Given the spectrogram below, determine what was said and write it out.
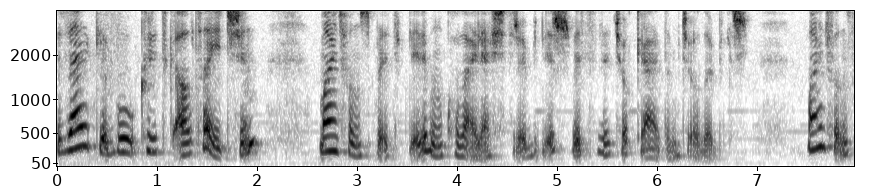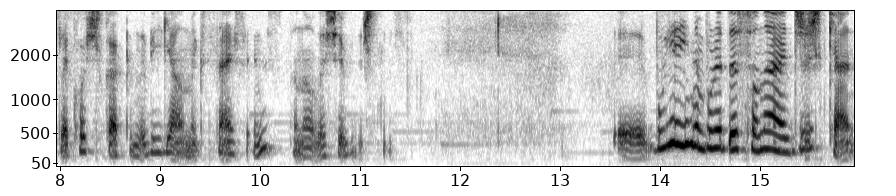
Özellikle bu kritik 6 ay için mindfulness pratikleri bunu kolaylaştırabilir ve size çok yardımcı olabilir. Mindfulness ile koçluk hakkında bilgi almak isterseniz bana ulaşabilirsiniz. Ee, bu yayını burada sona erdirirken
